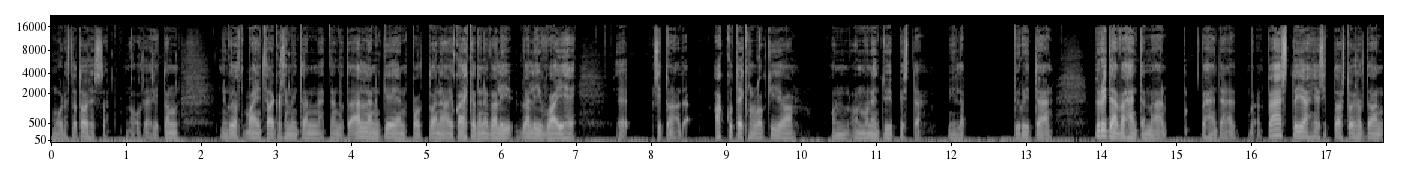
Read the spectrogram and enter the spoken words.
muodosta toisessa nousee. Sitten on, niin kuin mainitsin aikaisemmin, tämän, tämän tuota LNG-polttoaine, joka on ehkä tämmöinen väli, välivaihe. Sitten on näitä akkuteknologiaa, on, on monen tyyppistä, millä pyritään, pyritään vähentämään, vähentämään päästöjä. Ja sitten taas toisaalta on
